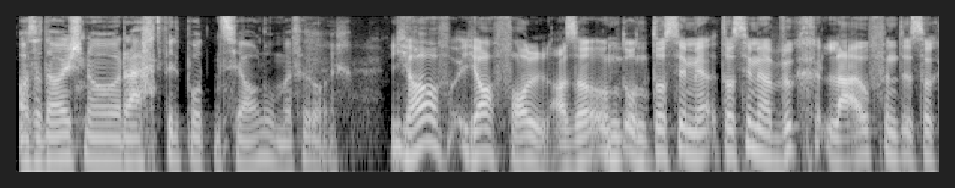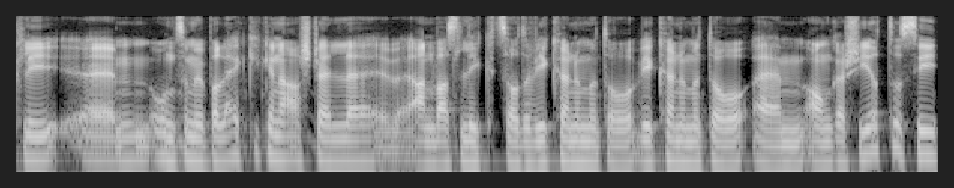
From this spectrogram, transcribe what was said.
Also da ist noch recht viel Potenzial für euch. Ja, ja voll. Also, und und da, sind wir, da sind wir wirklich laufend so ein bisschen, ähm, unsere Überlegungen anstellen, an was liegt es oder wie können wir da, wie können wir da ähm, engagierter sein.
